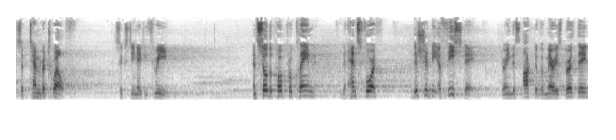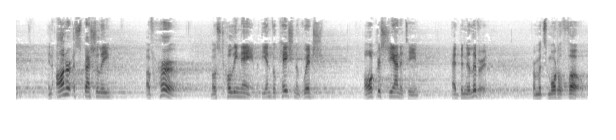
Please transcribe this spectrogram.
September 12th, 1683. And so the Pope proclaimed that henceforth this should be a feast day during this octave of Mary's birthday in honor especially of her most holy name, at the invocation of which all Christianity had been delivered from its mortal foe.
